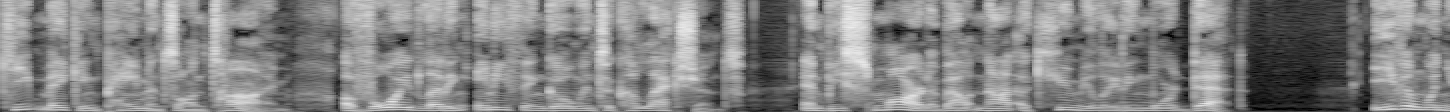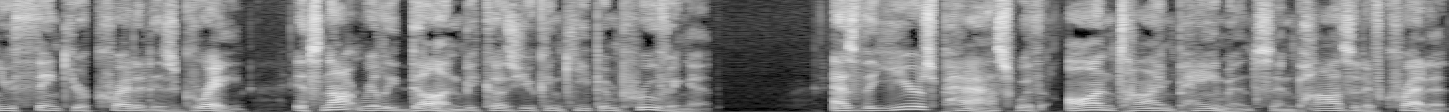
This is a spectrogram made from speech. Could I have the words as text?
Keep making payments on time, Avoid letting anything go into collections and be smart about not accumulating more debt. Even when you think your credit is great, it's not really done because you can keep improving it. As the years pass with on time payments and positive credit,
